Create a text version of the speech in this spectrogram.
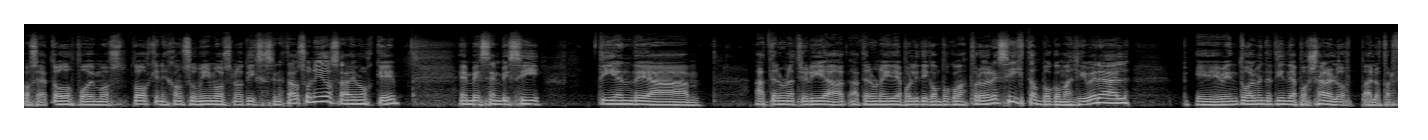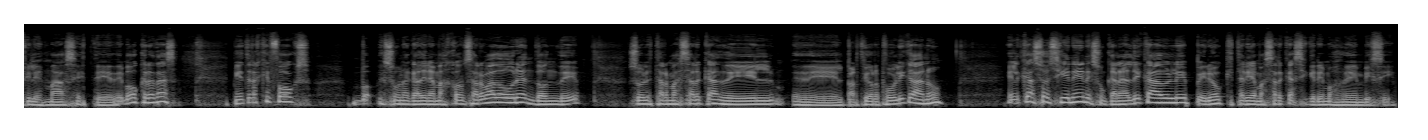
O sea, todos podemos, todos quienes consumimos noticias en Estados Unidos sabemos que MSNBC tiende a, tener una teoría, a tener una idea política un poco más progresista, un poco más liberal, eh, eventualmente tiende a apoyar a los, a los perfiles más este, demócratas, mientras que Fox es una cadena más conservadora en donde suele estar más cerca del, del Partido Republicano. El caso de CNN es un canal de cable, pero que estaría más cerca, si queremos, de NBC,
